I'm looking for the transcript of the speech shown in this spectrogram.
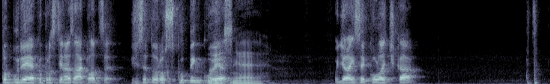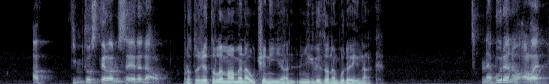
to bude jako prostě na základce. Že se to rozkupinkuje. No jasně. Udělají se kolečka a tímto stylem se jede dál. Protože tohle máme naučený a nikdy to nebude jinak. Nebude, no, ale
